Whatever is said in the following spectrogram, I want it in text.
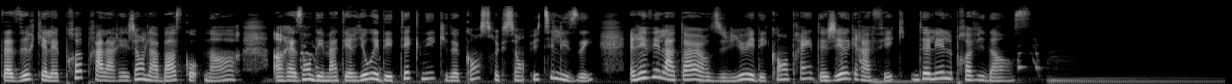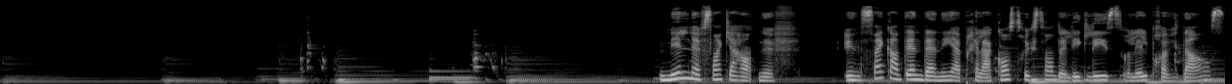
c'est-à-dire qu'elle est propre à la région de la Basse-Côte-Nord en raison des matériaux et des techniques de construction utilisées, révélateurs du lieu et des contraintes géographiques de l'île Providence. « 1949 une cinquantaine d'années après la construction de l'église sur l'île Providence,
